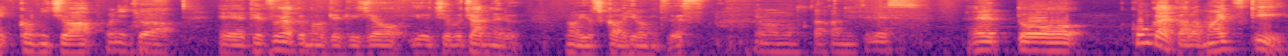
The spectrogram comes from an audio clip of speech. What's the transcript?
い、こんにちは。こんにちは。えー哲学の劇場 YouTube チャンネルの吉川博光です。山本隆光です。えーっと、今回から毎月、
